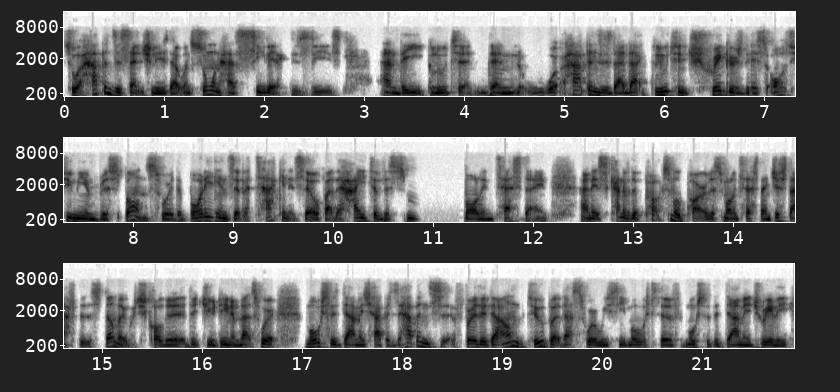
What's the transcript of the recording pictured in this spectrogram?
So what happens essentially is that when someone has celiac disease and they eat gluten, then what happens is that that gluten triggers this autoimmune response where the body ends up attacking itself at the height of the small intestine. And it's kind of the proximal part of the small intestine just after the stomach, which is called the, the duodenum. That's where most of the damage happens. It happens further down too, but that's where we see most of most of the damage really.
